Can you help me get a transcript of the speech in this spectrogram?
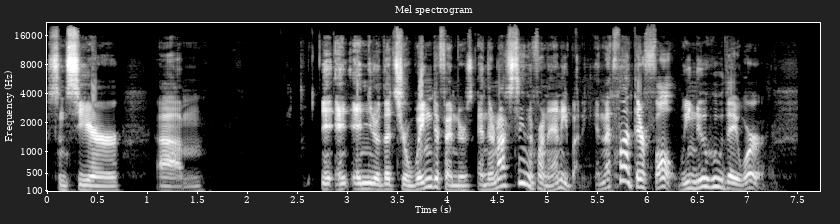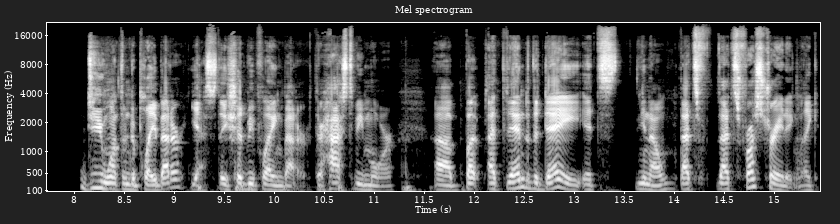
Sincere, um, and, and, and, you know that's your wing defenders, and they're not staying in front of anybody, and that's not their fault. We knew who they were do you want them to play better? Yes, they should be playing better. There has to be more. Uh, but at the end of the day, it's you know that's that's frustrating. Like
